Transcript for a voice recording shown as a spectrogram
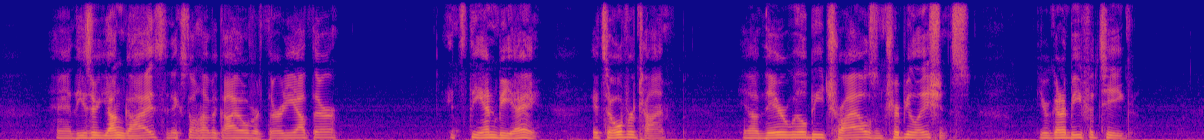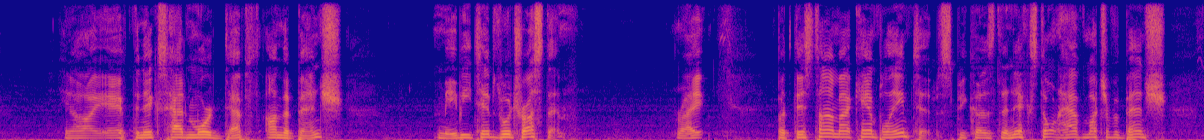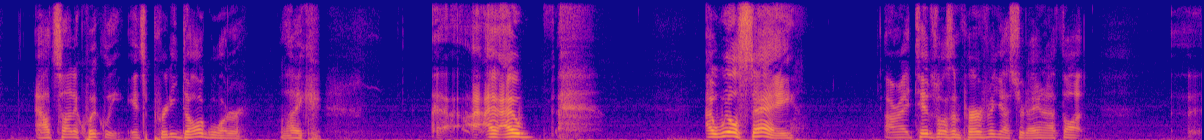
And these are young guys. The Knicks don't have a guy over 30 out there. It's the NBA. It's overtime. You know, there will be trials and tribulations. You're going to be fatigued. You know, if the Knicks had more depth on the bench, maybe Thibs would trust them. Right? But this time I can't blame Thibs because the Knicks don't have much of a bench outside of Quickley. It's pretty dog water. Like I I I will say, all right, Thibs wasn't perfect yesterday, and I thought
